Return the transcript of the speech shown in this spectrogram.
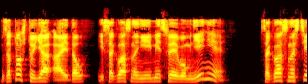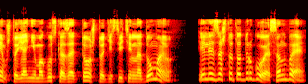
«За то, что я айдол и согласна не иметь своего мнения? Согласна с тем, что я не могу сказать то, что действительно думаю? Или за что-то другое, СНБ?»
